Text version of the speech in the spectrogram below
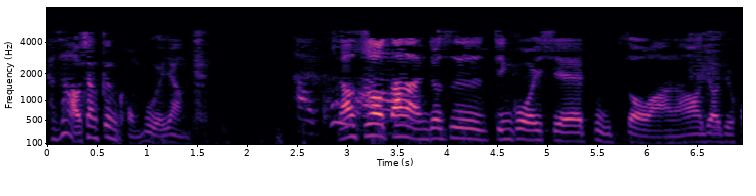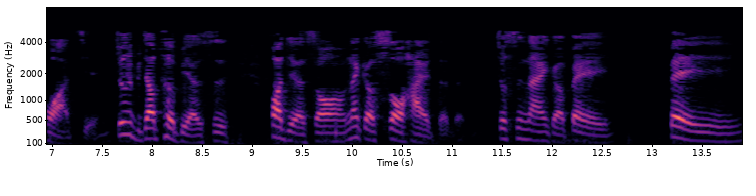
可是好像更恐怖的样子。好酷！然后之后当然就是经过一些步骤啊，然后就要去化解。就是比较特别的是，化解的时候，那个受害的人就是那一个被被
